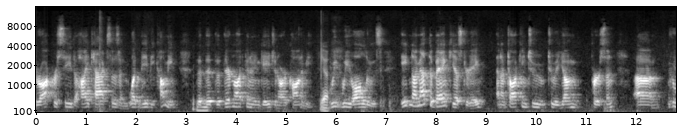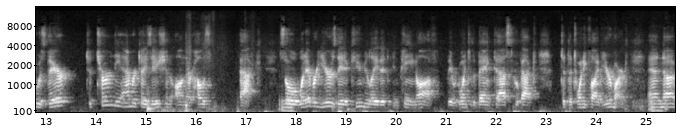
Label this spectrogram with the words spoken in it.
bureaucracy, the high taxes, and what may be coming, that, that, that they're not going to engage in our economy. Yeah. We, we all lose. Aidan, I'm at the bank yesterday, and I'm talking to, to a young person um, who was there to turn the amortization on their house back. So whatever years they'd accumulated in paying off, they were going to the bank to ask to go back to the 25 year mark. And uh,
